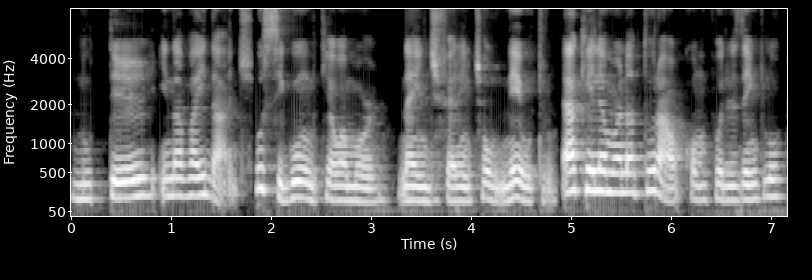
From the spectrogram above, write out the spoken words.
no ter e na vaidade. O segundo, que é o amor né, indiferente ou neutro, é aquele amor natural, como por exemplo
